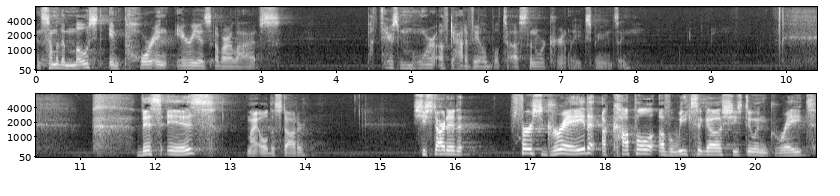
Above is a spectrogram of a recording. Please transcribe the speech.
in some of the most important areas of our lives. But there's more of God available to us than we're currently experiencing. This is my oldest daughter. She started first grade a couple of weeks ago. She's doing great.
